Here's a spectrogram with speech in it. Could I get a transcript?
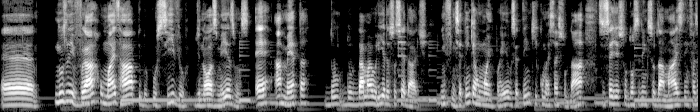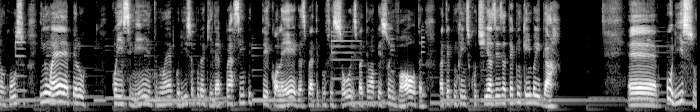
é, nos livrar o mais rápido possível de nós mesmos é a meta do, do, da maioria da sociedade. Enfim, você tem que arrumar um emprego, você tem que começar a estudar. Se você já estudou, você tem que estudar mais, você tem que fazer um curso. E não é pelo conhecimento, não é por isso, é por aquilo. É para sempre ter colegas, para ter professores, para ter uma pessoa em volta, para ter com quem discutir, às vezes até com quem brigar. É, por isso,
